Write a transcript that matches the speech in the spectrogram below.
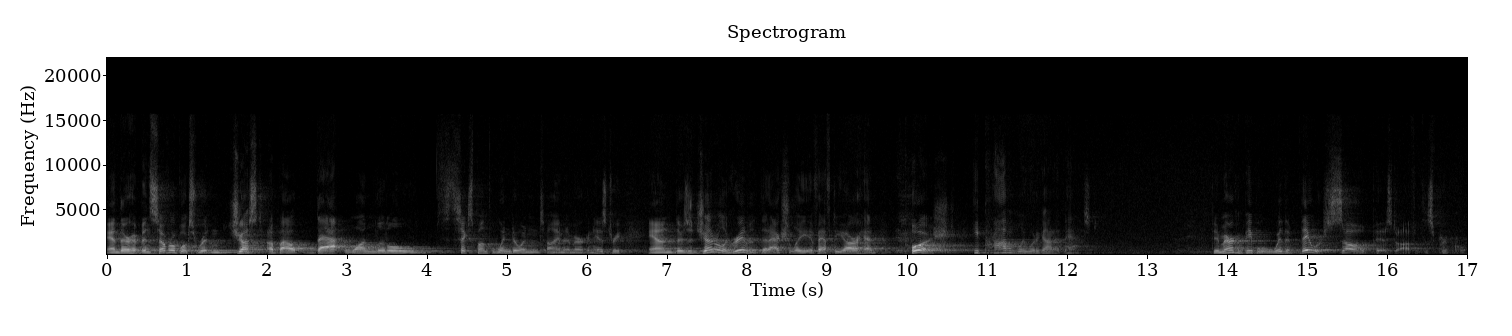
And there have been several books written just about that one little six month window in time in American history. And there's a general agreement that actually, if FDR had pushed, he probably would have got it passed. The American people were with him. They were so pissed off at the Supreme Court.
